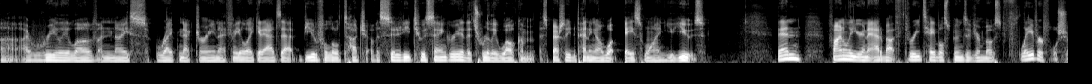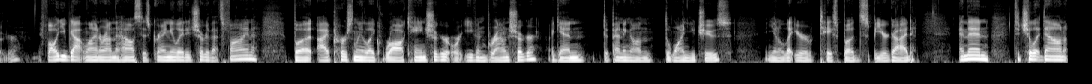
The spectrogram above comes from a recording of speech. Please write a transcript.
Uh, I really love a nice ripe nectarine. I feel like it adds that beautiful little touch of acidity to a sangria that's really welcome, especially depending on what base wine you use. Then finally, you're going to add about three tablespoons of your most flavorful sugar. If all you've got lying around the house is granulated sugar, that's fine. But I personally like raw cane sugar or even brown sugar. Again, depending on the wine you choose. You know, let your taste buds be your guide. And then to chill it down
